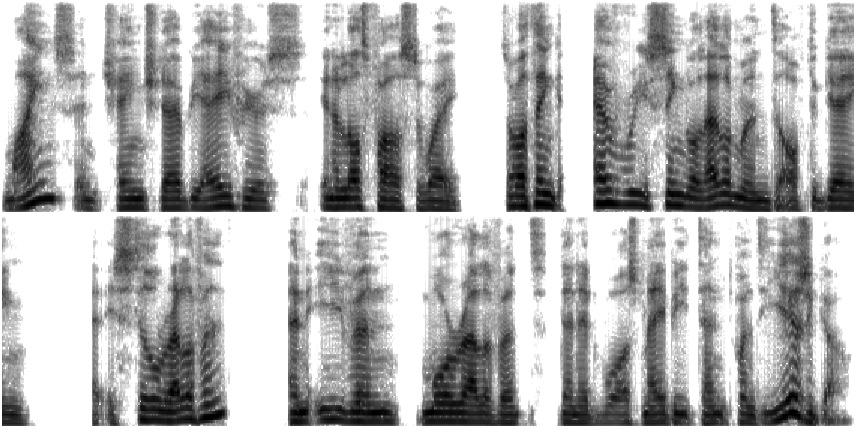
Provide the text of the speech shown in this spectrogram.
minds and change their behaviors in a lot faster way. So I think every single element of the game is still relevant and even more relevant than it was maybe 10, 20 years ago.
